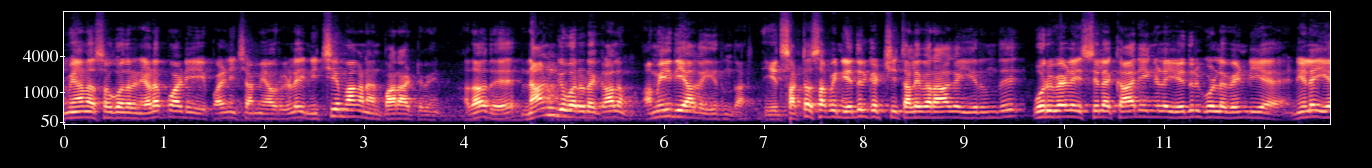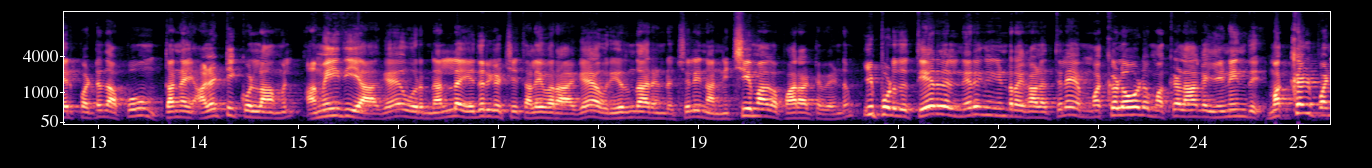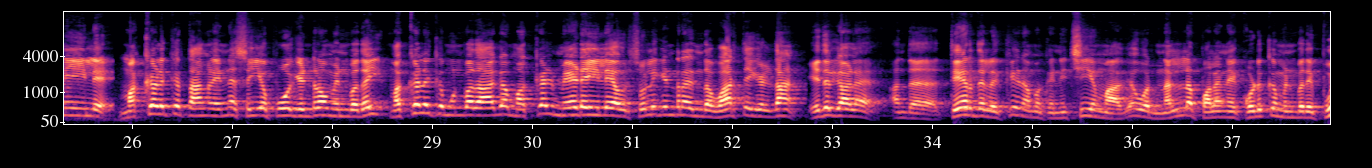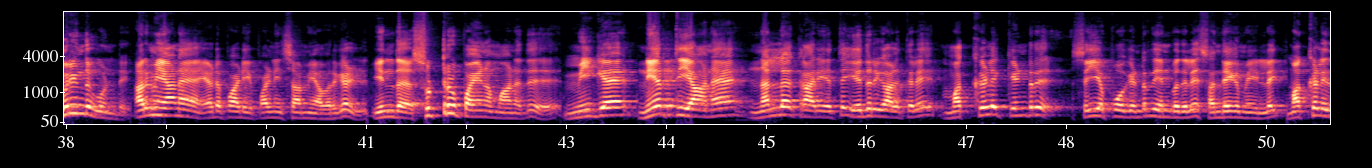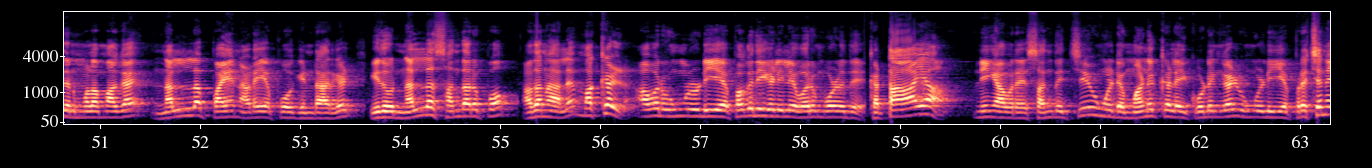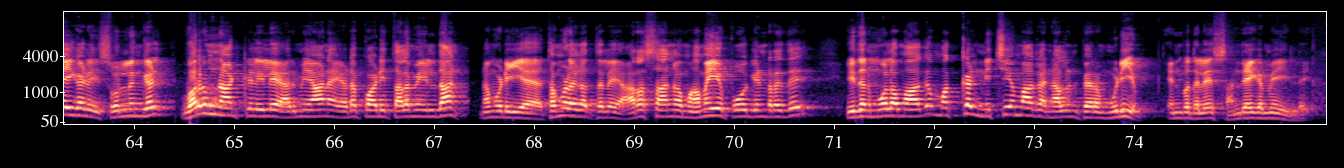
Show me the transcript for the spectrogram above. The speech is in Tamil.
அருமையான சகோதரன் எடப்பாடி பழனிசாமி அவர்களை நிச்சயமாக நான் பாராட்டுவேன். அதாவது நான்கு வருட காலம் அமைதியாக இருந்தார். சட்டசபையின் எதிர்கட்சி தலைவராக இருந்து ஒருவேளை சில காரியங்களை எதிர்கொள்ள வேண்டிய நிலை ஏற்பட்டது. அப்பவும் தன்னை அலட்டி கொள்ளாமல் அமைதியாக ஒரு நல்ல எதிர்க்கட்சி தலைவராக அவர் இருந்தார் என்று சொல்லி நான் நிச்சயமாக பாராட்ட வேண்டும். இப்பொழுது தேர்தல் நெருங்குகின்ற காலத்திலே மக்களோடு மக்களாக இணைந்து மக்கள் பணியிலே மக்களுக்கு தாங்கள் என்ன செய்ய போகின்றோம் என்பதை மக்களுக்கு முன்பதாக மக்கள் மேடையிலே அவர் சொல்லுகின்ற இந்த வார்த்தைகள் தான் எதிர்கால அந்த தேர்தலுக்கு நமக்கு நிச்சயமாக ஒரு நல்ல பலனை கொடுக்கும் என்பதை புரிந்து கொண்டு அருமையான எடப்பாடி பழனிசாமி அவர்கள் இந்த சுற்றுப்பயணமானது மிக நேர்த்தியான நல்ல காரியத்தை எதிர்காலத்திலே மக்களுக்கென்று செய்ய போகின்றது என்பதிலே சந்தேகமே இல்லை. மக்கள் இதன் மூலமாக நல்ல பயன் அடைய போகின்றார்கள். இது ஒரு நல்ல சந்தர்ப்பம். அதனால மக்கள் அவர் உங்களுடைய பகுதிகளிலே வரும்பொழுது கட்டாயம் நீங்கள் அவரை சந்தித்து உங்களுடைய மனுக்களை கொடுங்கள் உங்களுடைய பிரச்சனைகளை சொல்லுங்கள். வரும் நாட்களிலே அருமையான எடப்பாடி தலைமையில்தான் நம்முடைய தமிழகத்திலே அரசாங்கம் அமைய போகின்றது. இதன் மூலமாக மக்கள் நிச்சயமாக நலன் பெற முடியும் என்பதிலே சந்தேகமே இல்லை.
